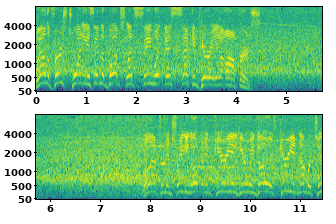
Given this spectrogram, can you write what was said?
Well, the first 20 is in the books. Let's see what this second period offers. Well, after an intriguing opening period, here we go. It's period number two.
